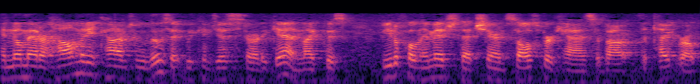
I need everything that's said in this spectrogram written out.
And no matter how many times we lose it, we can just start again. Like this beautiful image that Sharon Salzberg has about the tightrope.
